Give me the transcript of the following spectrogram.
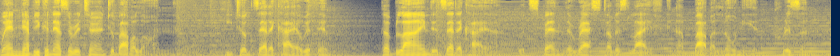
When Nebuchadnezzar returned to Babylon, he took Zedekiah with him. The blind Zedekiah would spend the rest of his life in a Babylonian prison.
